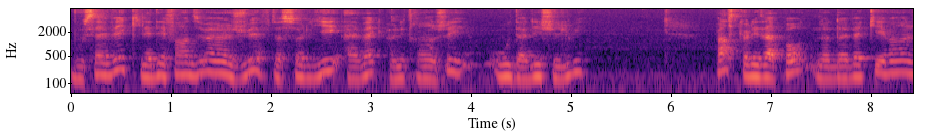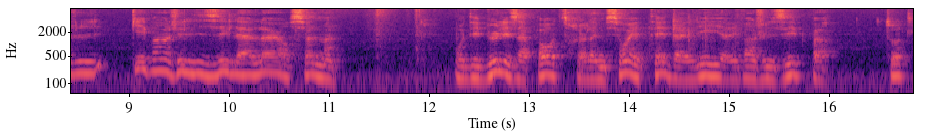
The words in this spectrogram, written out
Vous savez qu'il est défendu à un juif de se lier avec un étranger ou d'aller chez lui parce que les apôtres ne devaient qu'évangéliser la leur seulement. Au début, les apôtres, la mission était d'aller évangéliser par toutes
